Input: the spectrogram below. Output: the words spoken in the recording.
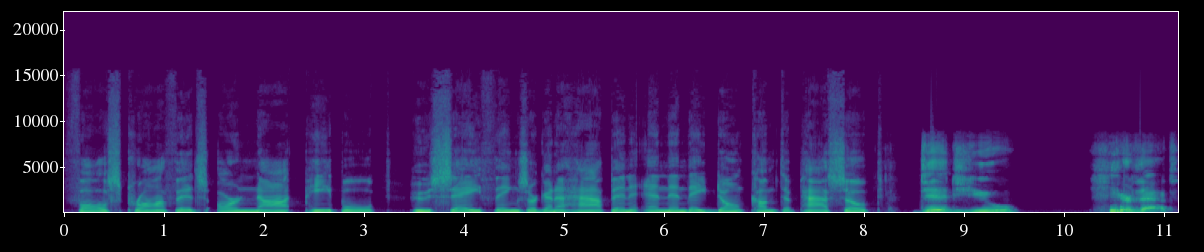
False prophets are not people who say things are going to happen and then they don't come to pass. So, Did you hear that?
